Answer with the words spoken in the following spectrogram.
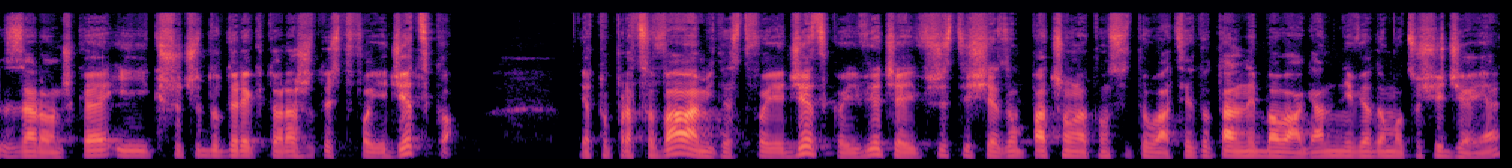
za rączkę i krzyczy do dyrektora, że to jest twoje dziecko. Ja tu pracowałam i to jest twoje dziecko i wiecie, i wszyscy siedzą, patrzą na tą sytuację, totalny bałagan, nie wiadomo co się dzieje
